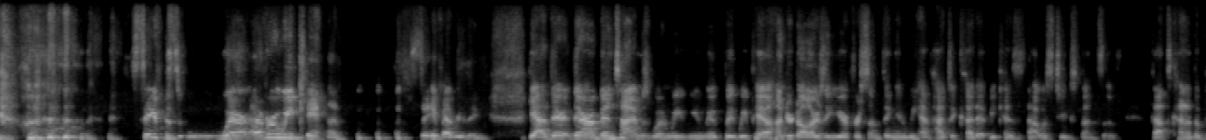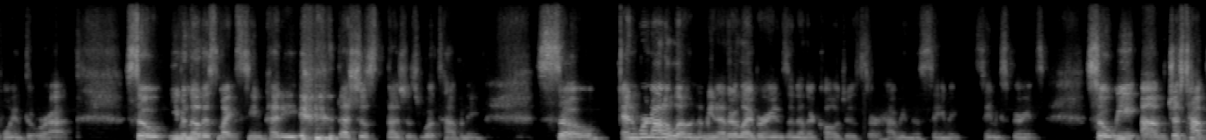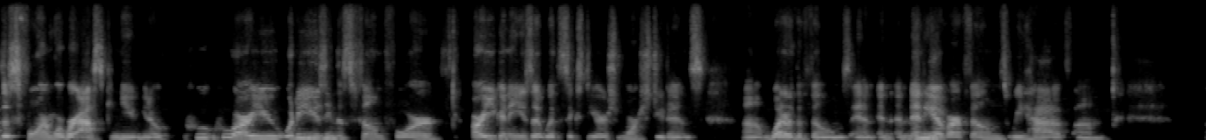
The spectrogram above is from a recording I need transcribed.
save us wherever we can. save everything. Yeah, there there have been times when we we, we pay a hundred dollars a year for something and we have had to cut it because that was too expensive. That's kind of the point that we're at. So even though this might seem petty, that's just that's just what's happening. So, and we're not alone. I mean, other librarians and other colleges are having the same same experience. So we um, just have this form where we're asking you, you know, who who are you? What are you using this film for? Are you going to use it with 60 or more students? Um, what are the films? And, and, and many of our films we have um,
